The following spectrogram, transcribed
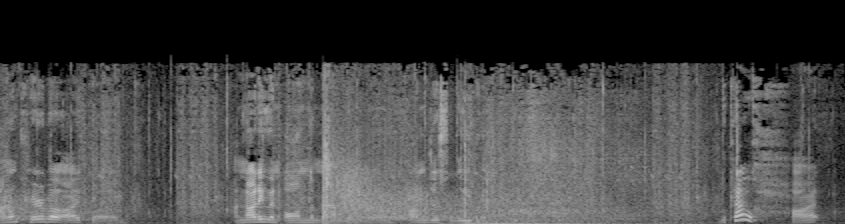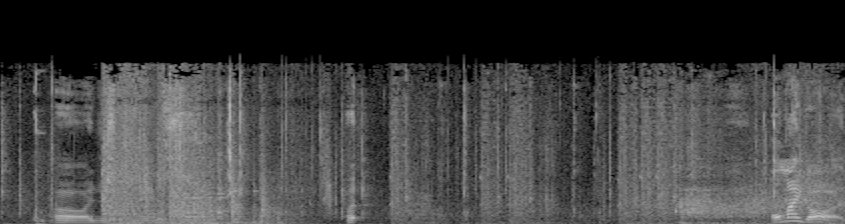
I don't care about iCloud. I'm not even on the map anymore. I'm just leaving. Look how hot. Oh, I just missed. What? Oh my god.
